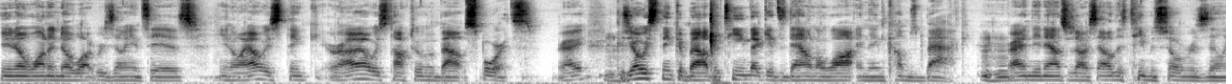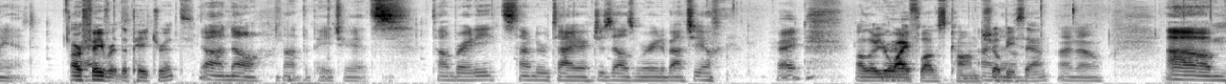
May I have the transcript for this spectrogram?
you know, want to know what resilience is, you know, I always think or I always talk to them about sports right? Because mm-hmm. you always think about the team that gets down a lot and then comes back, mm-hmm. right? And the announcers always say, "Oh, this team is so resilient." Our right? favorite, the Patriots. Uh, no, not the Patriots. Tom Brady, it's time to retire. Gisele's worried about you, right? Although your right. wife loves Tom, she'll be sad. I know. Um,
